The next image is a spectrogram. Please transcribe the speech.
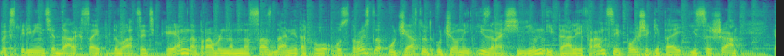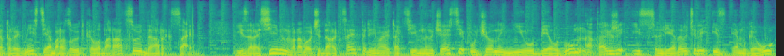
В эксперименте DarkSide 20K, направленном на создание такого устройства, участвуют ученые из России, Италии, Франции, Польши, Китая и США, которые вместе образуют коллаборацию DarkSide. Из России в работе DarkSide принимают активное участие ученые НИУ Белгу, а также исследователи из МГУ,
